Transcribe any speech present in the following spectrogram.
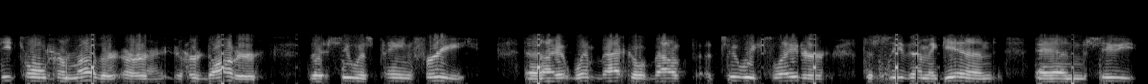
she told her mother or her daughter that she was pain free. And I went back about two weeks later to see them again, and she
